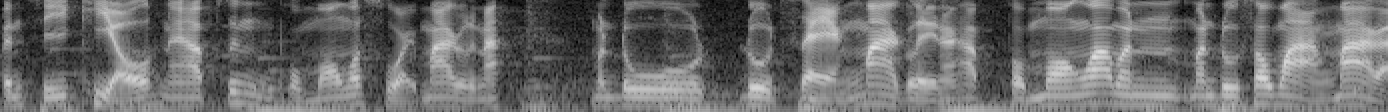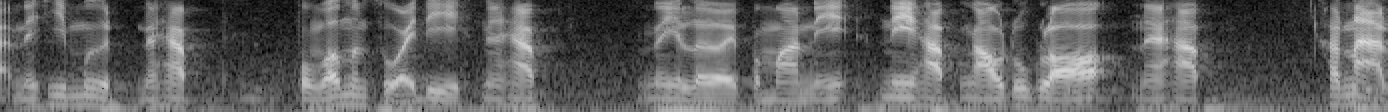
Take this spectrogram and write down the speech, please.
เป็นสีเขียวนะครับ ซึ่งผมมองว่าสวยมากเลยนะ มันดูดูดแสงมากเลยนะครับ ผมมองว่ามันมันดูสว่างมากอะในที่มืดนะครับ ผมว่ามันสวยดีนะครับนี่เลยประมาณนี้นี่ครับเงาทุกล้อนะครับ ขนาด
